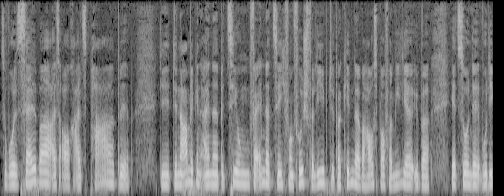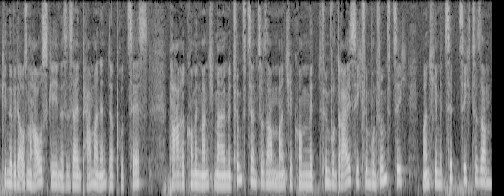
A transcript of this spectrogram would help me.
sowohl selber als auch als Paar. Die Dynamik in einer Beziehung verändert sich von frisch verliebt über Kinder, über Hausbau, Familie, über jetzt so, wo die Kinder wieder aus dem Haus gehen. Das ist ein permanenter Prozess. Paare kommen manchmal mit 15 zusammen, manche kommen mit 35, 55, manche mit 70 zusammen.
